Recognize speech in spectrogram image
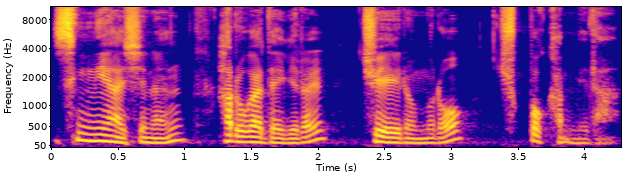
승리하시는 하루가 되기를 주의 이름으로 축복합니다.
